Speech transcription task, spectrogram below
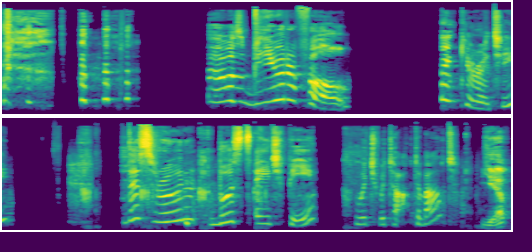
Beautiful. Thank you, Richie. This rune boosts HP, which we talked about. Yep.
